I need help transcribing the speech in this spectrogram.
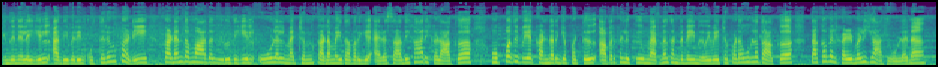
இந்த நிலையில் அதிபரின் உத்தரவுப்படி கடந்த மாத இறுதியில் ஊழல் மற்றும் கடமை தவறிய அரசு அதிகாரிகளாக முப்பது பேர் கண்டறியப்பட்டு அவர்களுக்கு மரண தண்டனை நிறைவேற்றப்பட உள்ளதாக தகவல்கள் வெளியாகியுள்ளன.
